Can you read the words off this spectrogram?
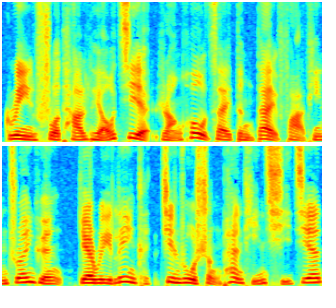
Green 说他了解，然后在等待法庭专员 Gary Link 进入审判庭期间，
